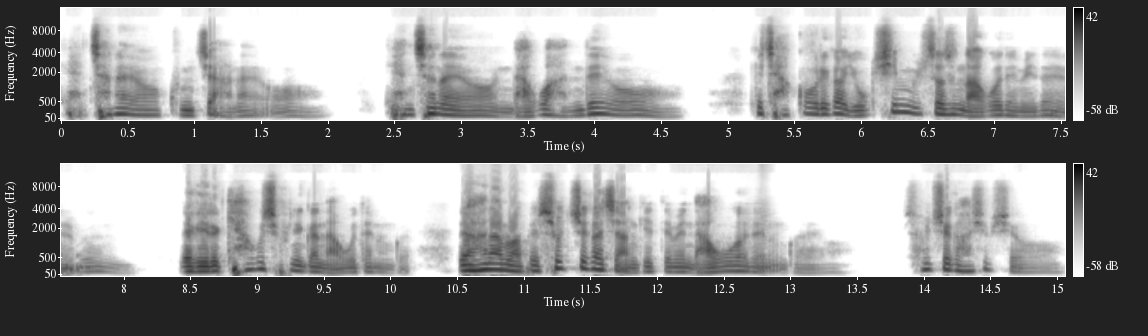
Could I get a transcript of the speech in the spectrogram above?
괜찮아요. 굶지 않아요. 괜찮아요. 나고 안 돼요. 그 자꾸 우리가 욕심 있어서 나고 됩니다, 여러분. 내가 이렇게 하고 싶으니까 나고 되는 거예요. 내가 하나님 앞에 솔직하지 않기 때문에 나고가 되는 거예요. 솔직하십시오.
